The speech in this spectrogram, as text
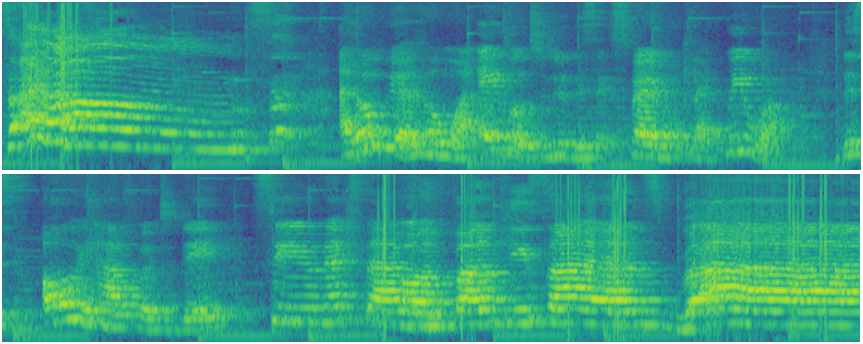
Science! I hope you at home were able to do this experiment like we were. This is all we have for today. See you next time on Funky Science. Bye!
